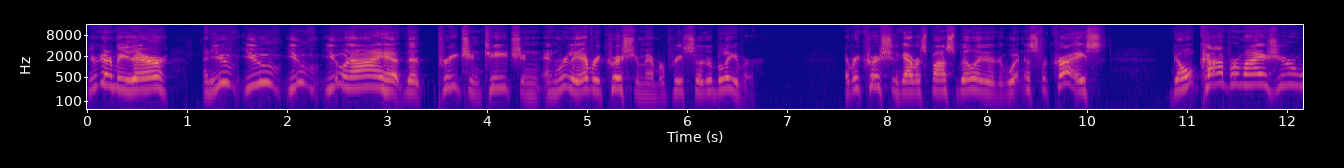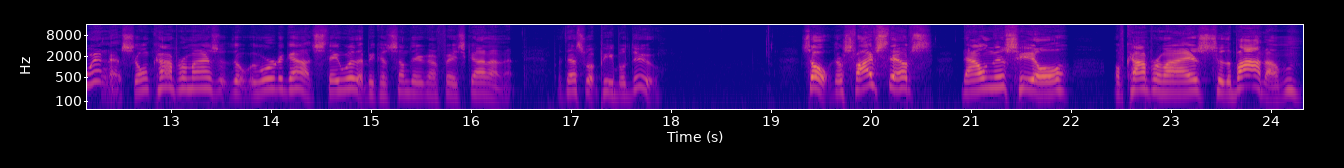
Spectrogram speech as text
You're going to be there, and you, you, you, you and I have, that preach and teach, and, and really every Christian member preach to the believer. Every Christian's got a responsibility to witness for Christ. Don't compromise your witness. Don't compromise the Word of God. Stay with it because someday you're going to face God on it. But that's what people do. So there's five steps down this hill of compromise to the bottom,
